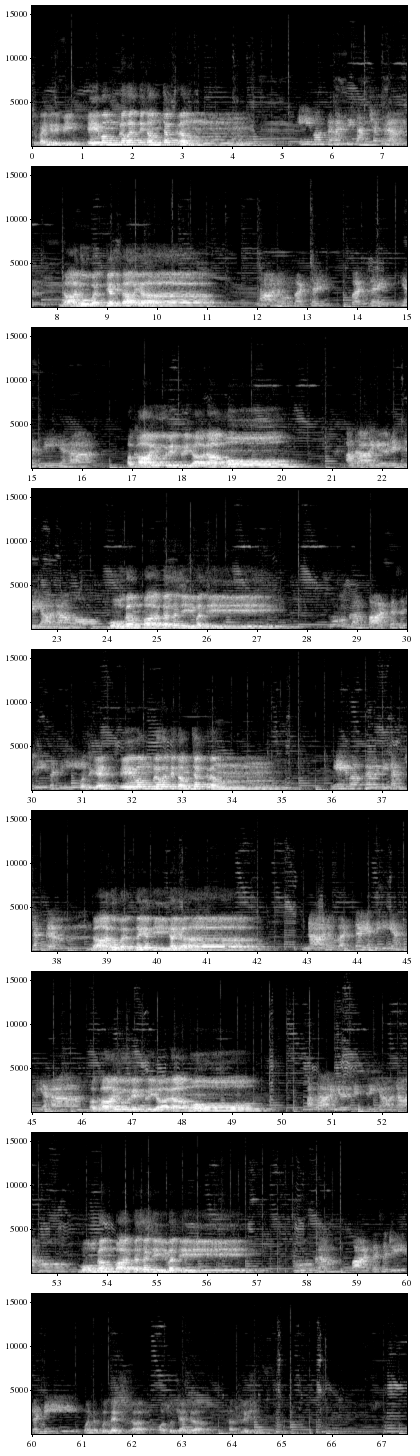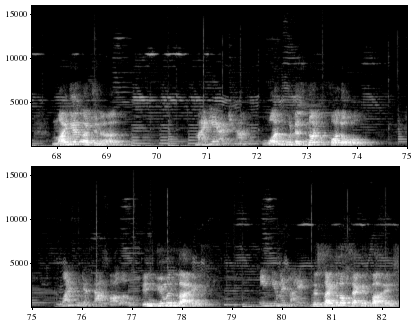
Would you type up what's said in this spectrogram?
So kindly repeat. Evam pravartitam chakram. एवं प्रवर्तितं चक्रम् नानुवर्त्यतितायः नानुवर्तय वर्तयति यः अघायोरिन्द्रियारामो अगायुरिन्द्रियारामो मोगं पार्थ स जीवति मोघं पार्थ स जीवति Once again, एवं प्रवर्तितं चक्रम्। एवं प्रवर्तितं चक्रम्। नानुवर्तयति हयः नानुवर्तयति यः यः अघायोरिन्द्रियारामो अगायुरिन्द्रियारामो मोघं पार्थ स जीवति Wonderful. Let's uh, also chant the translation. My dear Arjuna, My dear Arjuna, one who does not follow one who does not follow in human life in human life the cycle of sacrifice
